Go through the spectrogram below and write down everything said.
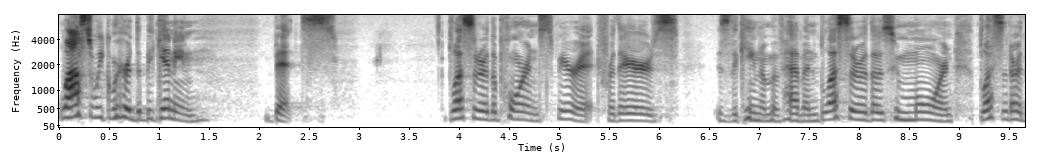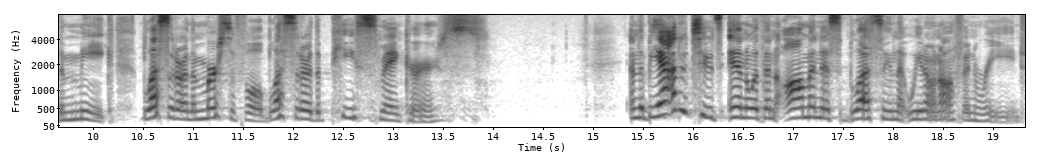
Last week we heard the beginning bits. Blessed are the poor in spirit, for theirs is the kingdom of heaven. Blessed are those who mourn. Blessed are the meek. Blessed are the merciful. Blessed are the peacemakers. And the Beatitudes end with an ominous blessing that we don't often read.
